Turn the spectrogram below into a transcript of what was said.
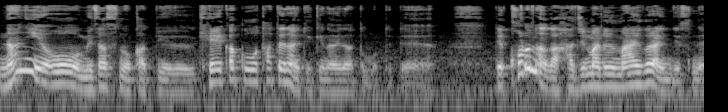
何を目指すのかっていう計画を立てないといけないなと思ってて、で、コロナが始まる前ぐらいにですね、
